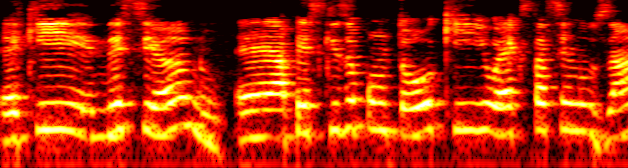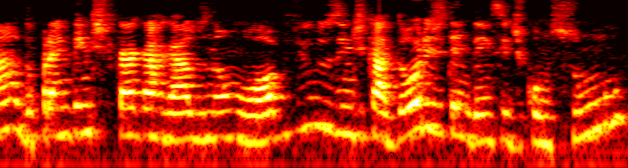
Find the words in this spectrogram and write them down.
é que nesse ano é, a pesquisa apontou que o X está sendo usado para identificar gargalos não óbvios, indicadores de tendência de consumo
